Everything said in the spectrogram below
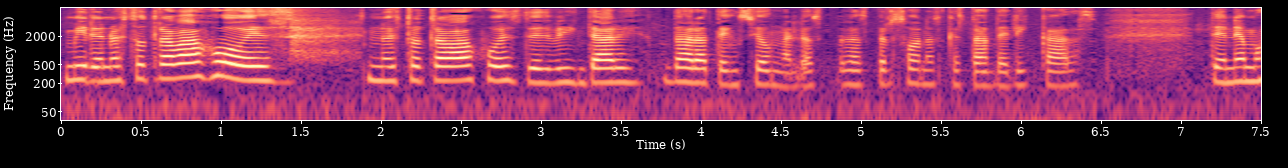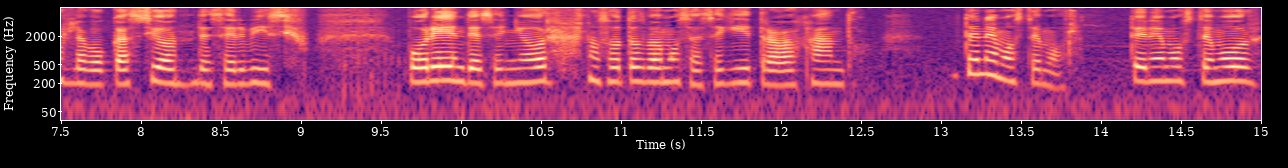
Mire, nuestro trabajo es nuestro trabajo es de brindar, dar atención a las, personas que están delicadas. Tenemos la vocación de servicio. Por ende, Señor, nosotros vamos a seguir trabajando. Tenemos temor, tenemos temor,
